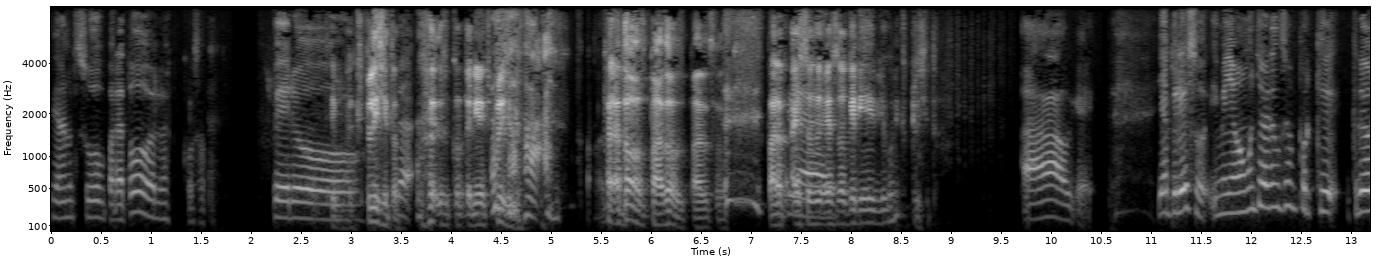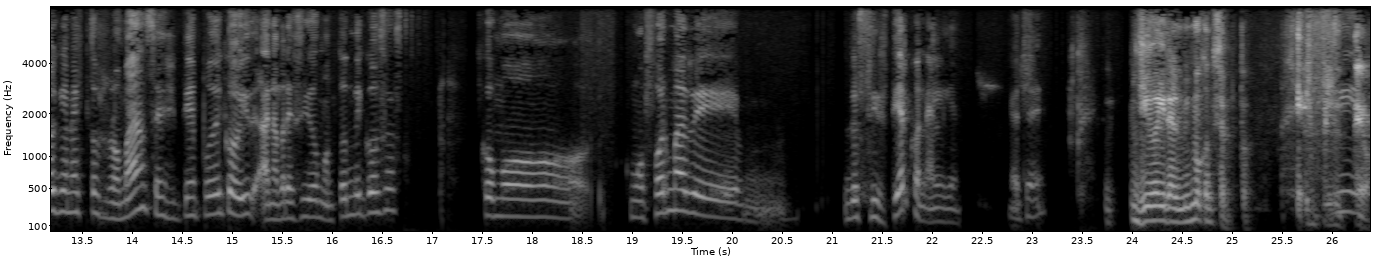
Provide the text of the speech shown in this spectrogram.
Finalmente subo para todas las cosas. Pero... Explícito. Claro. Contenido explícito. Para todos, para todos, para todos. Para, eso, Claro. eso quería ir yo con explícito. Ah, ok. Ya, pero eso, y me llamó mucho la atención porque creo que en estos romances en tiempo de COVID han aparecido un montón de cosas como, como forma de, mm, de flirtear con alguien. ¿Cachai? Yo iba a ir al mismo concepto. El Sí, flirteo.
